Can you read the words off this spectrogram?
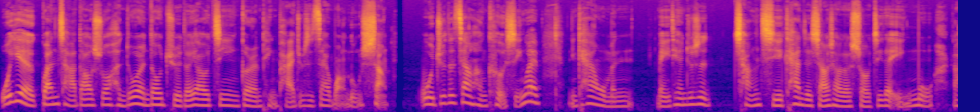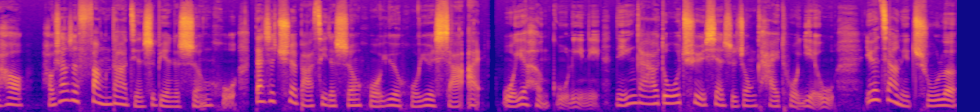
我也观察到说，很多人都觉得要经营个人品牌就是在网络上，我觉得这样很可惜，因为你看我们每天就是长期看着小小的手机的荧幕，然后。好像是放大检视别人的生活，但是却把自己的生活越活越狭隘。我也很鼓励你，你应该要多去现实中开拓业务，因为这样你除了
